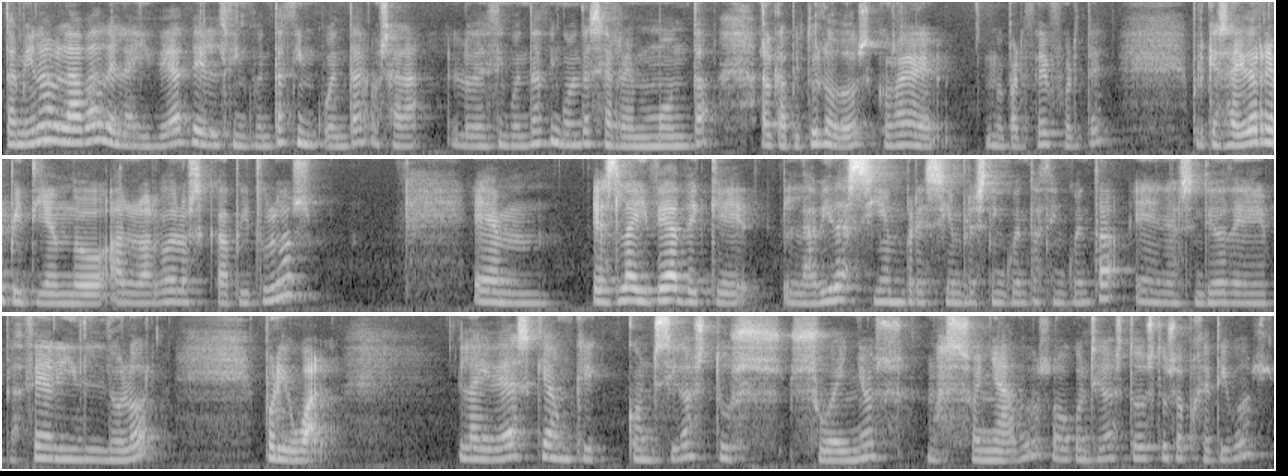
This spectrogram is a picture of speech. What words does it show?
También hablaba de la idea del 50-50, o sea, lo del 50-50 se remonta al capítulo 2, cosa que me parece fuerte, porque se ha ido repitiendo a lo largo de los capítulos. Eh, es la idea de que la vida siempre, siempre es 50-50 en el sentido de placer y dolor por igual. La idea es que aunque consigas tus sueños más soñados o consigas todos tus objetivos,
